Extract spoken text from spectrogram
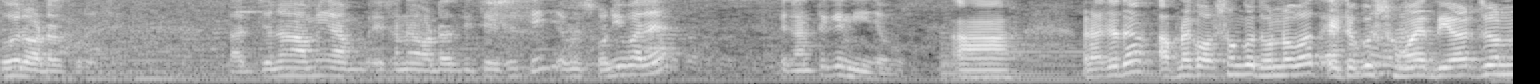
দইয়ের অর্ডার করেছে। তার জন্য আমি এখানে অর্ডার দিতে এসেছি এবং শনিবারে এখান থেকে নিয়ে যাব। রাজাদা আপনাকে অসংখ্য ধন্যবাদ এটুকু সময় দেওয়ার জন্য।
